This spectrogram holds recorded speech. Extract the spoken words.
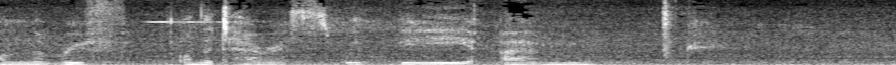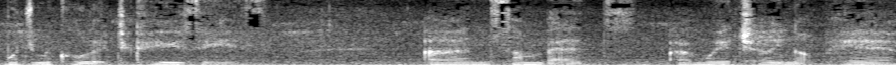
on the roof, on the terrace with the, um, what do you call it, jacuzzis and sunbeds, and we're chilling up here.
